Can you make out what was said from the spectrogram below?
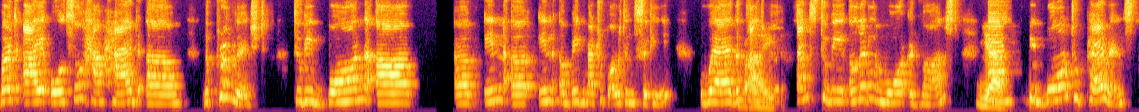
But I also have had um, the privilege to be born uh, uh, in, uh, in a big metropolitan city where the Right. culture tends to be a little more advanced Yeah. and be born to parents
